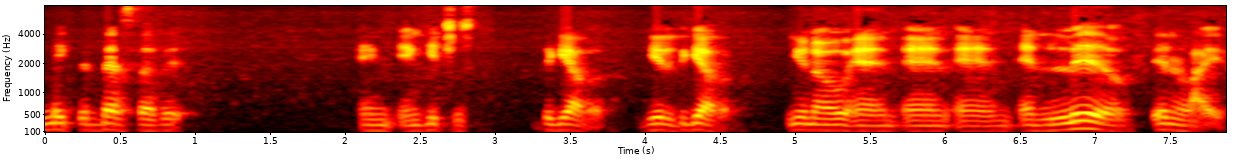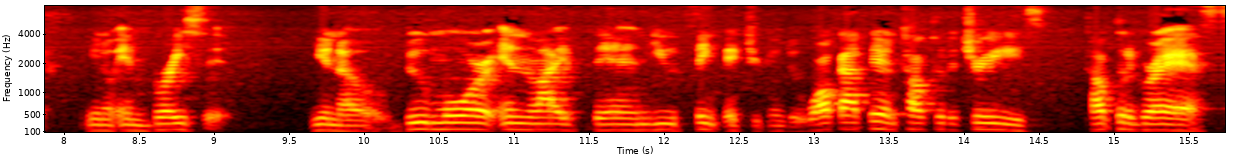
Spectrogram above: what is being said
make the best of it and, and get your together. Get it together. You know, and and and and live in life. You know, embrace it. You know, do more in life than you think that you can do. Walk out there and talk to the trees, talk to the grass,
